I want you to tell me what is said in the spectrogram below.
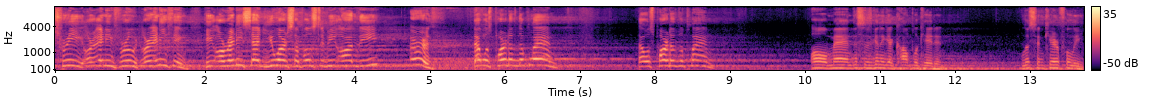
tree or any fruit or anything. He already said, You are supposed to be on the earth. That was part of the plan. That was part of the plan. Oh man, this is going to get complicated. Listen carefully.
